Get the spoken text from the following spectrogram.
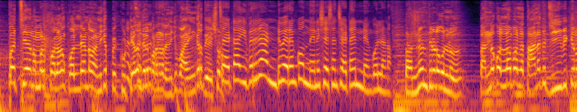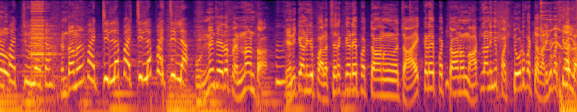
അപ്പച്ചിയെ നമ്മൾ കൊല്ലണം കൊല്ലേണ്ടതാണ്. എനിക്ക് ഇപ്പൊ കുട്ടികളെ എന്തെങ്കിലും പറഞ്ഞത് എനിക്ക് ഭയങ്കര ദേഷ്യം. ചേട്ടാ ഇവർ രണ്ടുപേരും കൊന്നതിന് ശേഷം ചേട്ടാ എന്നെയും കൊല്ലണം. തന്നെ എന്തിനാണ് കൊല്ലുന്നത്? തന്നെ കൊല്ലാൻ പോലെ താനൊക്കെ ജീവിക്കണോ എന്താണ്? പറ്റില്ല പറ്റില്ല പറ്റില്ല. പുണ്യം ചെയ്ത പെണ്ണാണ്ടാ എനിക്കാണെങ്കിൽ പലചരക്കടയെ പറ്റാണ് ചായക്കടയെ പറ്റാണ് നാട്ടിലാണെങ്കിൽ പറ്റോട് പറ്റാ എനിക്ക് പറ്റില്ല.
